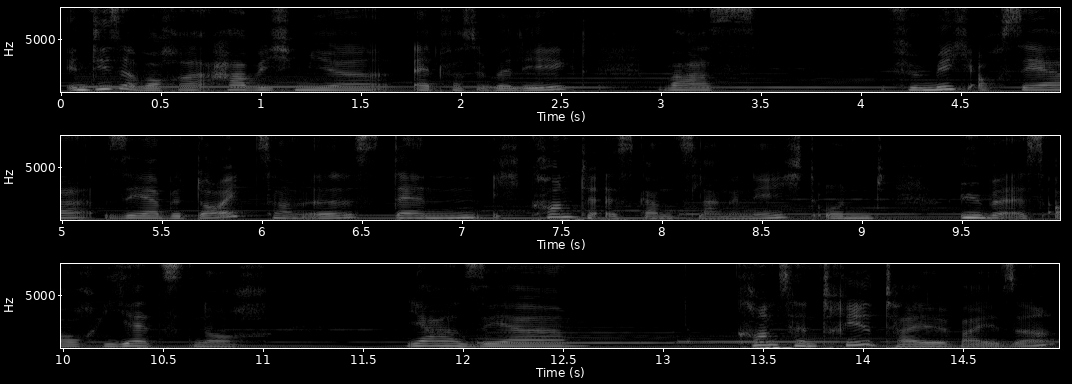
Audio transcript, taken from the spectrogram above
in dieser Woche habe ich mir etwas überlegt, was für mich auch sehr, sehr bedeutsam ist, denn ich konnte es ganz lange nicht und übe es auch jetzt noch, ja, sehr konzentriert teilweise,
